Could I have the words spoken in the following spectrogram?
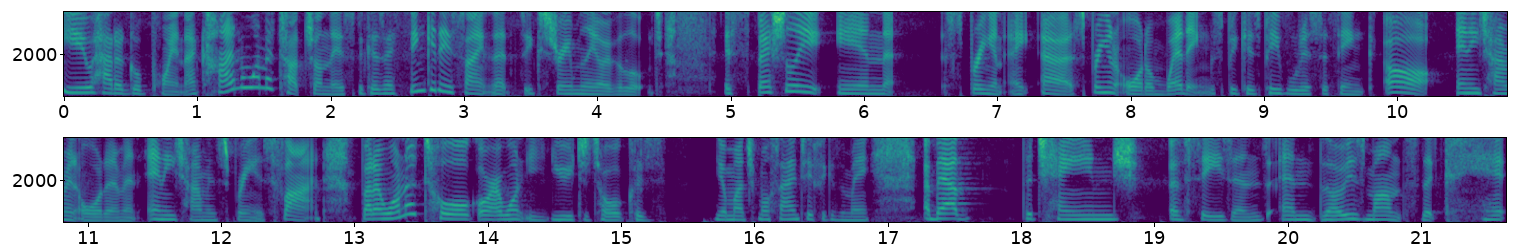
you had a good point. I kind of want to touch on this because I think it is something that's extremely overlooked, especially in spring and uh, spring and autumn weddings because people just think, oh, anytime in autumn and anytime in spring is fine. But I want to talk, or I want you to talk because you're much more scientific than me, about the change of seasons and those months that can,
